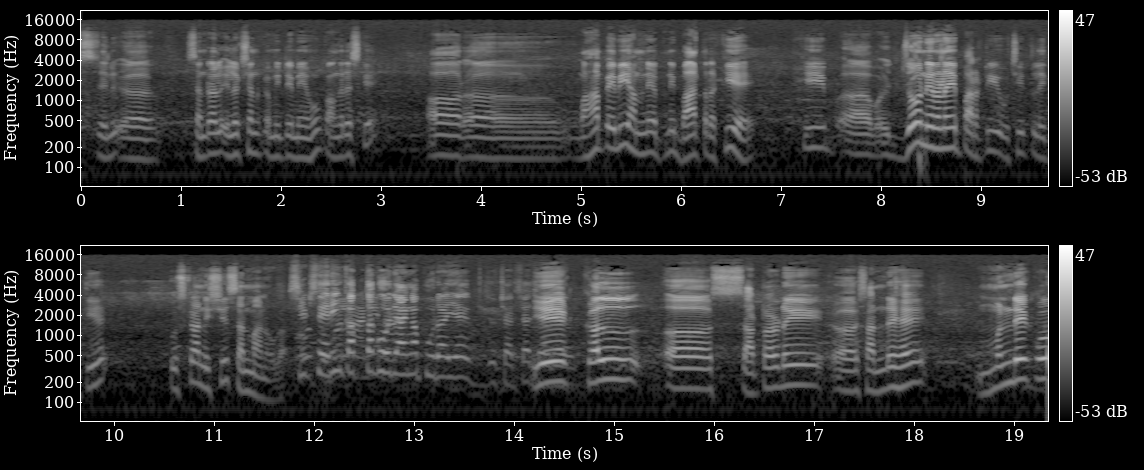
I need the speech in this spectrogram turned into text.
सेंट्रल इलेक्शन कमेटी में हूँ कांग्रेस के और वहाँ पे भी हमने अपनी बात रखी है कि जो निर्णय पार्टी उचित लेती है उसका निश्चित सम्मान होगा। सीट शेयरिंग कब तक हो जाएगा पूरा ये जो चर्चा ये कल सैटरडे संडे है। मंडे को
